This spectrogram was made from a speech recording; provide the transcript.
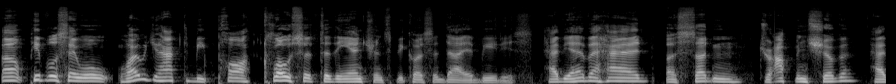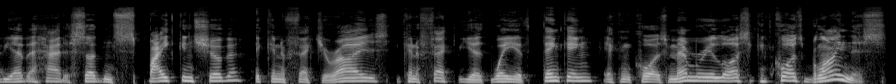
Well, people say, well, why would you have to be parked closer to the entrance because of diabetes? Have you ever had a sudden drop in sugar? Have you ever had a sudden spike in sugar? It can affect your eyes, it can affect your way of thinking, it can cause memory loss, it can cause blindness.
